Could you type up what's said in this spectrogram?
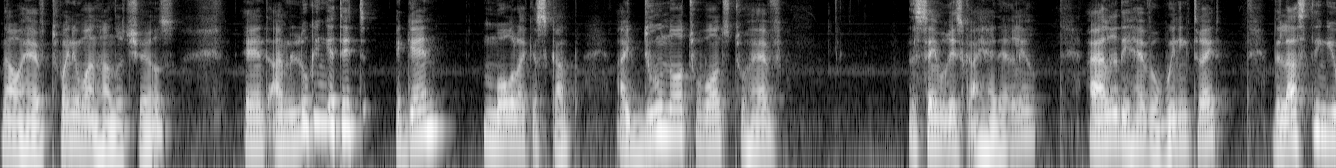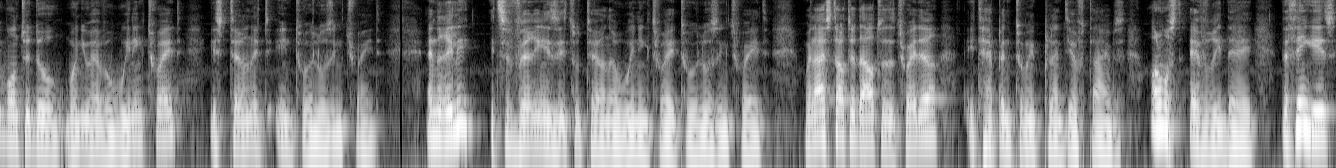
Now I have 2,100 shares. And I'm looking at it again, more like a scalp. I do not want to have the same risk I had earlier. I already have a winning trade. The last thing you want to do when you have a winning trade is turn it into a losing trade. And really, it's very easy to turn a winning trade to a losing trade. When I started out as a trader, it happened to me plenty of times, almost every day. The thing is,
